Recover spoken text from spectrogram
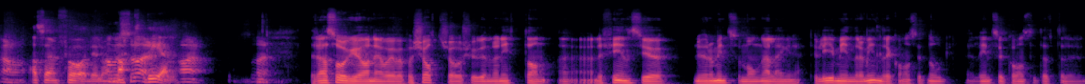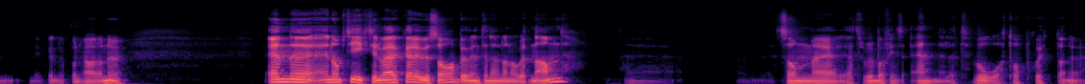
Ja. alltså en fördel och en men det. nackdel. Ja, är det. Det där såg jag när jag var över på Shot Show 2019. Eh, Det finns ju, nu är de inte så många längre. Det blir mindre och mindre konstigt nog. Eller inte så konstigt efter det, det får ni höra nu. En, eh, en optiktillverkare i USA, behöver inte nämna något namn. Som, eh, jag tror det bara finns en eller två toppskyttar nu.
